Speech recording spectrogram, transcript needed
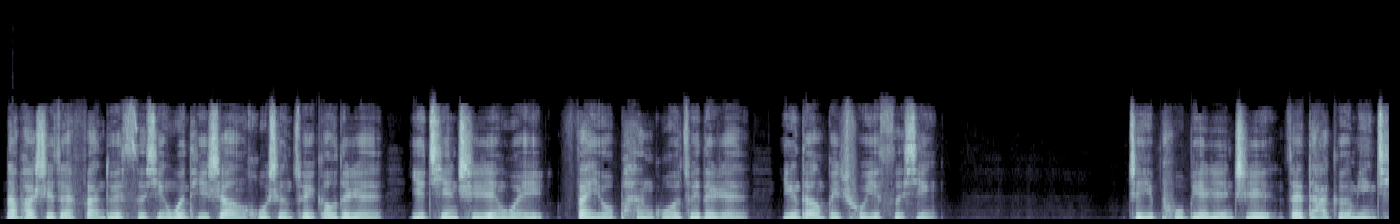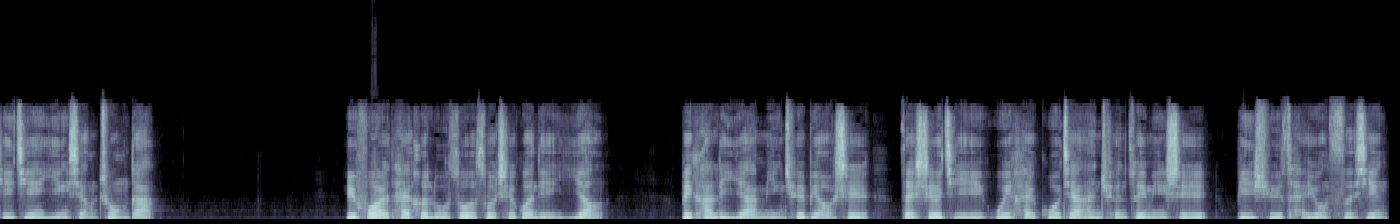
哪怕是在反对死刑问题上呼声最高的人，也坚持认为，犯有叛国罪的人应当被处以死刑。这一普遍认知在大革命期间影响重大。与伏尔泰和卢梭所持观点一样，贝卡里亚明确表示，在涉及危害国家安全罪名时，必须采用死刑。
